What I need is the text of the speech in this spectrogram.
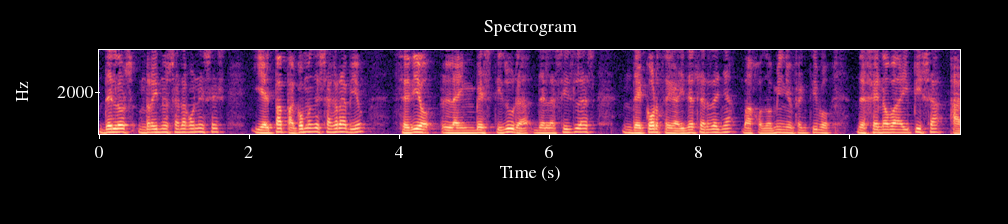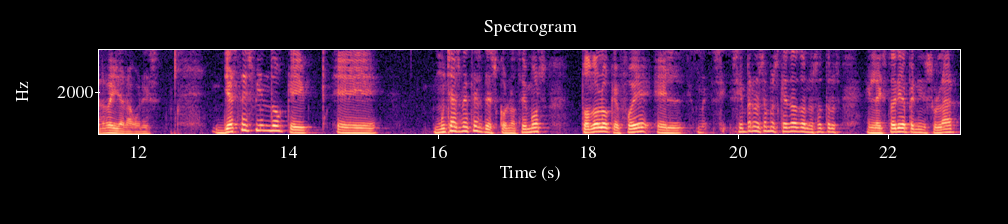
de los reinos aragoneses y el Papa, como desagravio, cedió la investidura de las islas de Córcega y de Cerdeña, bajo dominio efectivo de Génova y Pisa, al rey aragonés. Ya estáis viendo que eh, muchas veces desconocemos todo lo que fue el... Siempre nos hemos quedado nosotros en la historia peninsular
